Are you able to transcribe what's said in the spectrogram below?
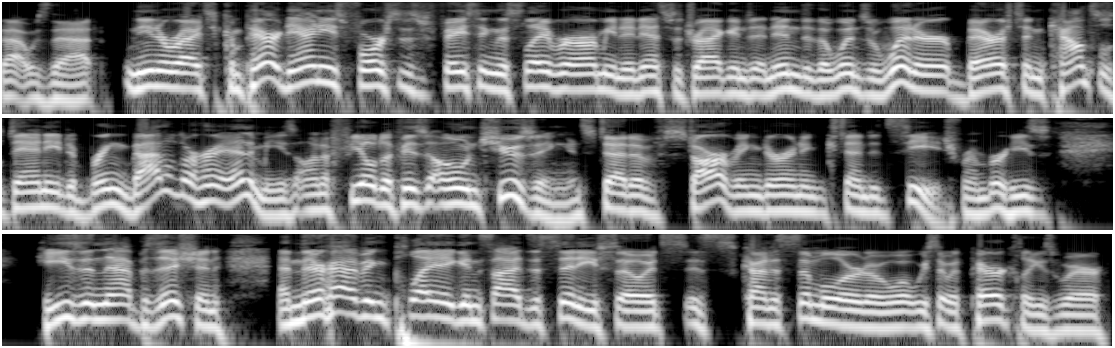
that was that. Nina writes, compare Dany's forces facing the slaver army A Dance with Dragons and into the Winds of Winter. Barristan counsels Dany to bring battle to her enemies on a field of his own choosing instead of starving during an extended siege. Remember, he's he's in that position, and they're having plague inside the city, so it's it's kind of similar to what we said with Pericles, where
